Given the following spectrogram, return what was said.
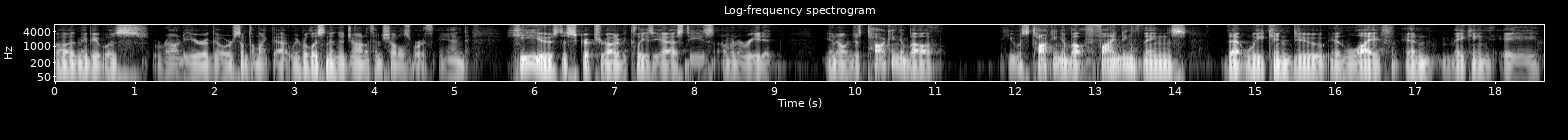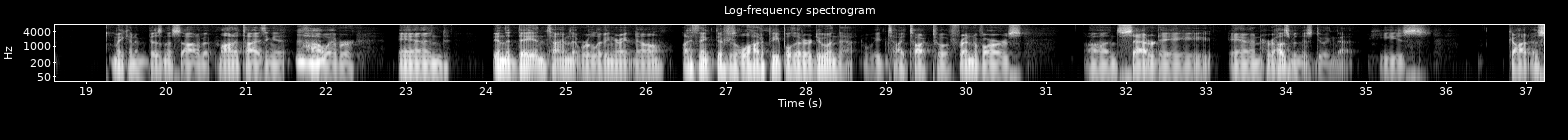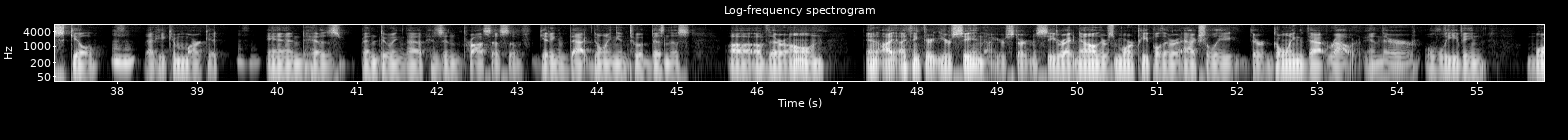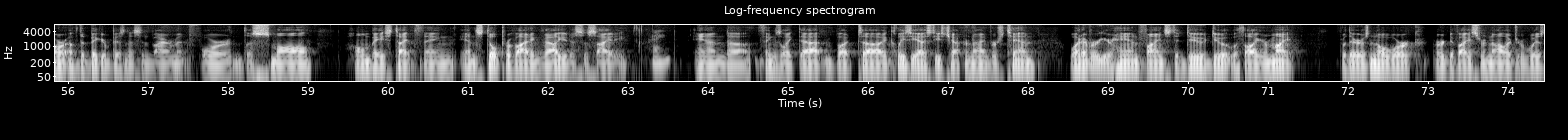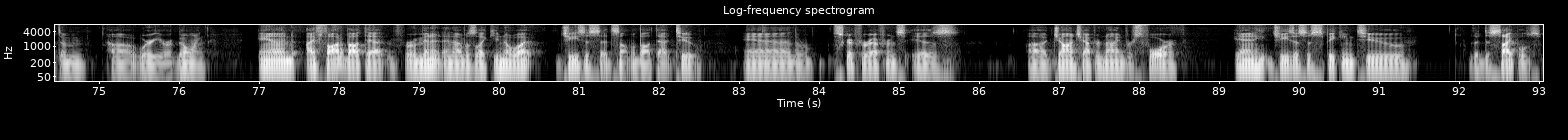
uh, maybe it was around a year ago or something like that. We were listening to Jonathan Shuttlesworth, and he used a scripture out of Ecclesiastes. I'm going to read it. You know, just talking about, he was talking about finding things that we can do in life and making a making a business out of it, monetizing it, Mhm. however. And in the day and time that we're living right now, I think there's a lot of people that are doing that. We I talked to a friend of ours on Saturday, and her husband is doing that. He's got a skill Mm-hmm. that he can market Mm-hmm. and has been doing that is in the process of getting that going into a business uh, of their own and I, I think that you're seeing that you're starting to see right now there's more people that are actually they're going that route and they're leaving more of the bigger business environment for the small home-based type thing and still providing value to society Right. and uh, things like that. But uh, Ecclesiastes chapter 9, verse 10 whatever your hand finds to do, do it with all your might, for there is no work or device or knowledge or wisdom uh, where you're going. And I thought about that for a minute and I was like, you know what? Jesus said something about that too. And the scripture reference is uh, John chapter 9, verse 4. And he, Jesus is speaking to the disciples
